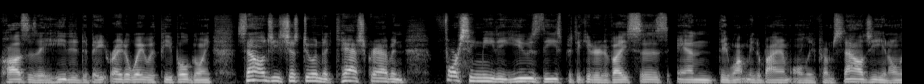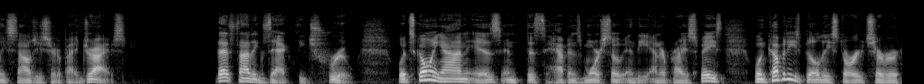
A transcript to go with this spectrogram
causes a heated debate right away with people going, Synology is just doing a cash grab and forcing me to use these particular devices, and they want me to buy them only from Synology and only Synology certified drives. That's not exactly true. What's going on is, and this happens more so in the enterprise space, when companies build a storage server,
